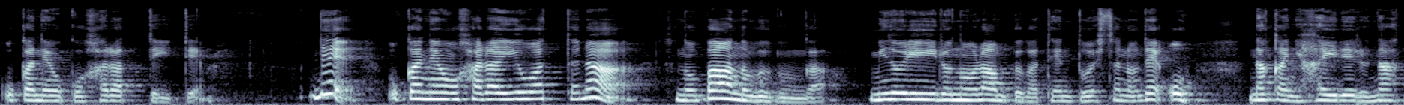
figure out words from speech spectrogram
お金をこう払っていてでお金を払い終わったらそのバーの部分が緑色のランプが点灯したのでお中に入れるな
